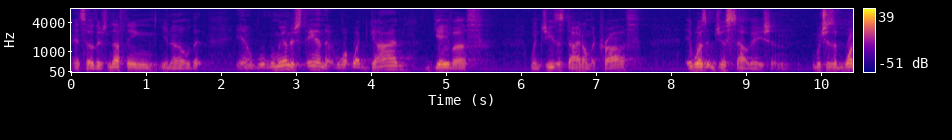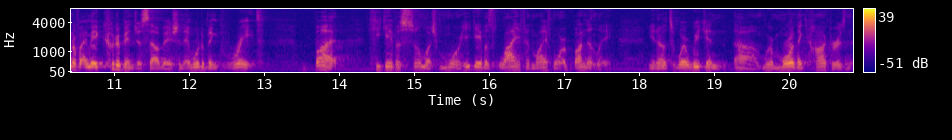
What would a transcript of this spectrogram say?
And so there's nothing, you know, that, you know, when we understand that what, what God gave us when Jesus died on the cross, it wasn't just salvation, which is a wonderful, I mean, it could have been just salvation. It would have been great. But he gave us so much more. He gave us life and life more abundantly, you know, to where we can, um, we're more than conquerors in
